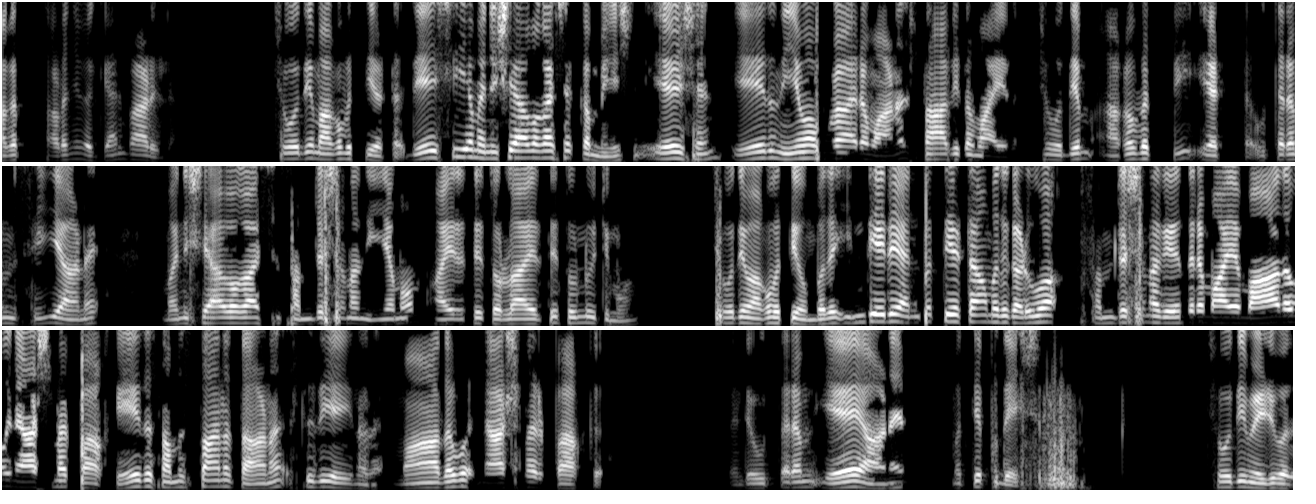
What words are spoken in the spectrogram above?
അക തടഞ്ഞു വെക്കാൻ പാടില്ല. ചോദ്യം അകപത്തിയെട്ട് ദേശീയ മനുഷ്യാവകാശ കമ്മീഷൻ ഏഷ്യൻ ഏത് നിയമപ്രകാരമാണ് സ്ഥാപിതമായത്? ചോദ്യം അകപത്തി എട്ട് ഉത്തരം സി ആണ് മനുഷ്യാവകാശ സംരക്ഷണ നിയമം ആയിരത്തി തൊള്ളായിരത്തി തൊണ്ണൂറ്റി മൂന്ന് ചോദ്യം അറുപത്തി ഒമ്പത് ഇന്ത്യയിലെ അൻപത്തിയെട്ടാമത് കടുവ സംരക്ഷണ കേന്ദ്രമായ മാധവ് നാഷണൽ പാർക്ക് ഏത് സംസ്ഥാനത്താണ് സ്ഥിതി ചെയ്യുന്നത്? Madhav national park. അതിന്റെ ഉത്തരം എ ആണ് മധ്യപ്രദേശ്. ചോദ്യം എഴുപത്.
